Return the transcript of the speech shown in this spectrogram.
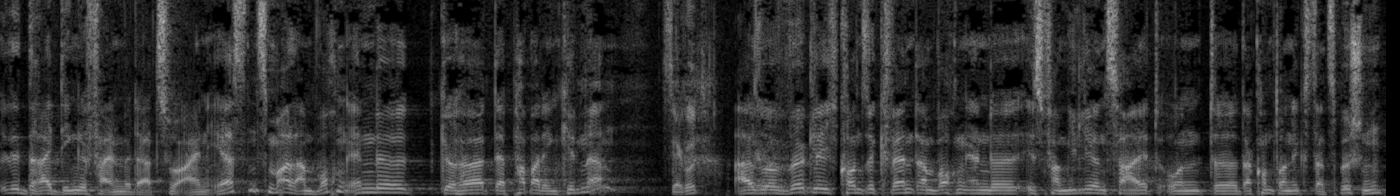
Drei Dinge fallen mir dazu ein. Erstens mal, am Wochenende gehört der Papa den Kindern. Sehr gut. Also wirklich konsequent am Wochenende ist Familienzeit und äh, da kommt doch nichts dazwischen.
